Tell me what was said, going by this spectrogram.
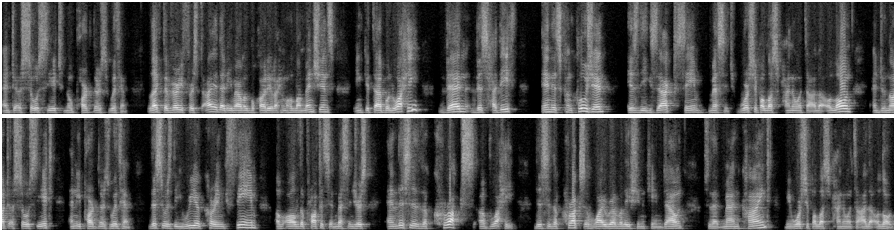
and to associate no partners with him. Like the very first ayah that Imam al-Bukhari rahimahullah mentions in Kitab al-Wahi, then this hadith in its conclusion is the exact same message. Worship Allah subhanahu wa ta'ala alone and do not associate any partners with him. This was the reoccurring theme of all the prophets and messengers, and this is the crux of Wahi. This is the crux of why revelation came down, so that mankind may worship Allah subhanahu wa ta'ala alone.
